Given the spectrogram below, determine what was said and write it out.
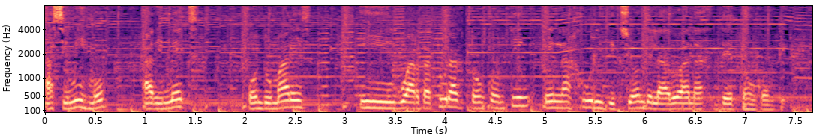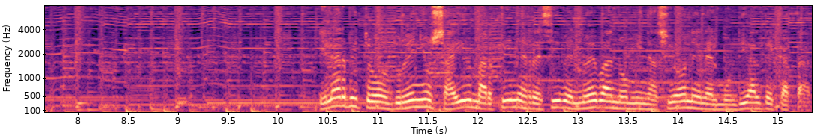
Asimismo, Adimex, Hondumares y Guardatura Toncontín en la jurisdicción de la aduana de Toncontín. El árbitro hondureño Said Martínez recibe nueva nominación en el Mundial de Qatar.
